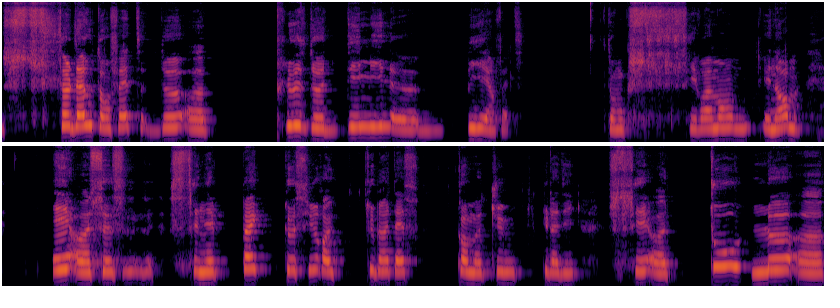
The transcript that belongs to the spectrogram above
sold out en fait de euh, plus de 10 000 billets en fait. Donc c'est vraiment énorme. Et euh, ce, n'est pas que sur Kubernetes, comme tu, l'as dit. C'est euh, tout le euh,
